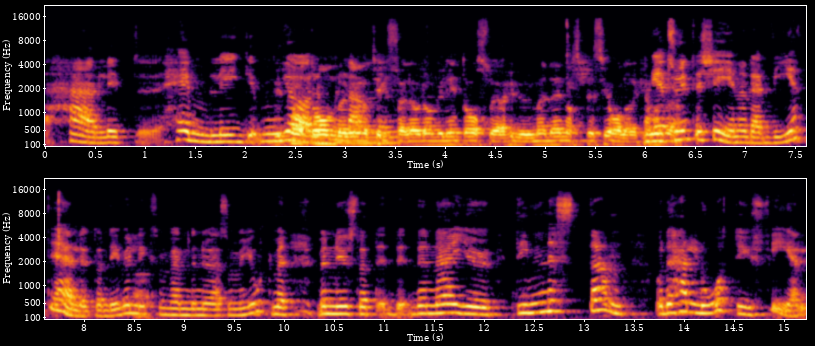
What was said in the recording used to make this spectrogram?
härligt eh, hemlig Vi pratade om det vid något mjölblandning. tillfälle och de vill inte avslöja hur, men det är något specialare kan man jag tror inte tjejerna där vet det heller utan det är väl liksom vem det nu är som har gjort. Men, men just att den är ju, det är nästan Och det här låter ju fel.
